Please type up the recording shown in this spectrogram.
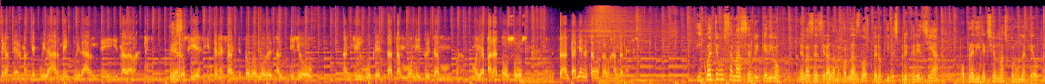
que hacer más que cuidarle y cuidarle y nada más. Pero sí es interesante todo lo de Saltillo antiguo que está tan bonito y tan muy aparatosos. También estamos trabajando en eso. ¿Y cuál te gusta más, Enrique? Digo, me vas a decir a lo mejor las dos, pero ¿tienes preferencia o predilección más por una que otra?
